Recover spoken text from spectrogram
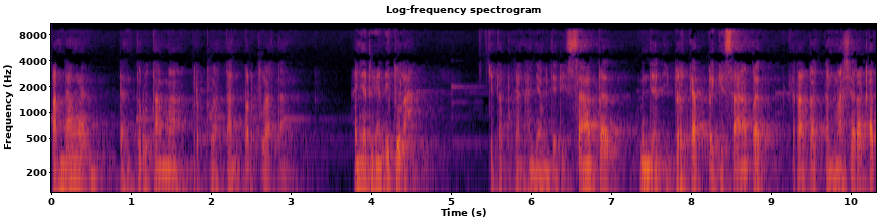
pandangan, dan terutama perbuatan-perbuatan. Hanya dengan itulah kita bukan hanya menjadi sahabat, menjadi berkat bagi sahabat, kerabat, dan masyarakat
